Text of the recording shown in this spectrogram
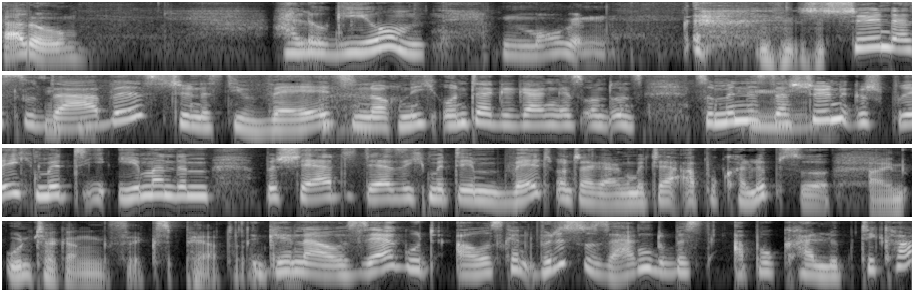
Hallo. Hallo Guillaume. Guten Morgen. Schön, dass du da bist. Schön, dass die Welt noch nicht untergegangen ist und uns zumindest das hm. schöne Gespräch mit jemandem beschert, der sich mit dem Weltuntergang, mit der Apokalypse. Ein Untergangsexperte. Genau, sehr gut auskennt. Würdest du sagen, du bist Apokalyptiker?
